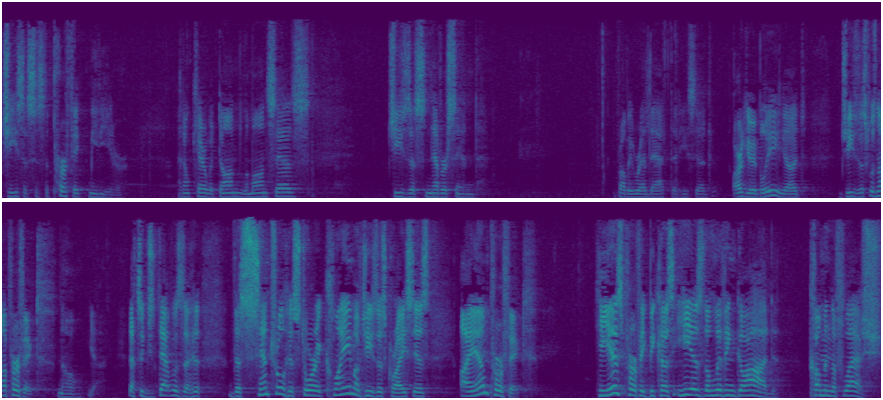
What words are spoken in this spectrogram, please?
Jesus is the perfect mediator. I don't care what Don Lemon says, Jesus never sinned probably read that, that he said, arguably, uh, Jesus was not perfect. No, yeah. That's, that was the, the central historic claim of Jesus Christ is, I am perfect. He is perfect because he is the living God come in the flesh.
